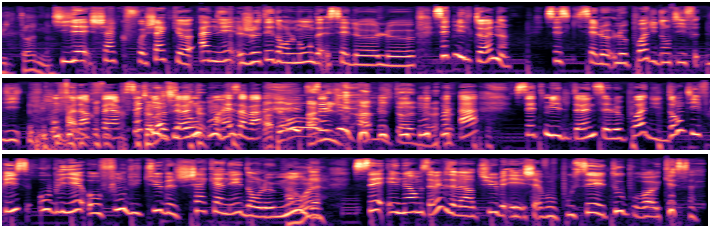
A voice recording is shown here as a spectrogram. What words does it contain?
Milton. qui est chaque, fois, chaque euh, année jeté dans le monde. C'est le, le 7000 tonnes. C'est ce qui- c'est le, le poids du dentifrice. On va la refaire. 7000 va, sinon tonnes. Ouais, ça va. Apéro Hamil- Hamilton. 7000 tonnes. C'est le poids du dentifrice oublié au fond du tube chaque année dans le monde. ouais C'est énorme. Vous savez, vous avez un tube et vous poussez et tout pour euh, que ça.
